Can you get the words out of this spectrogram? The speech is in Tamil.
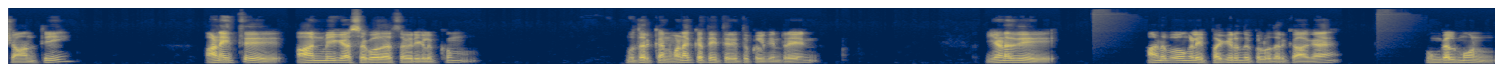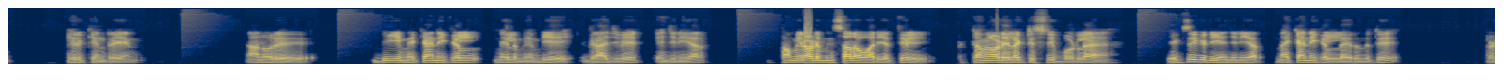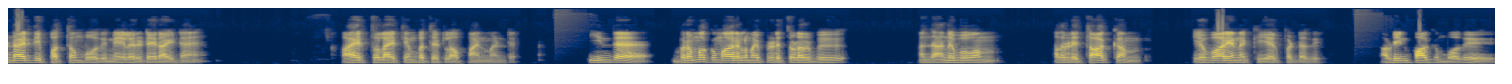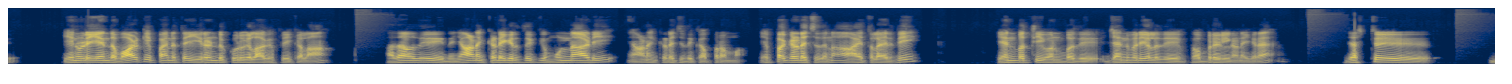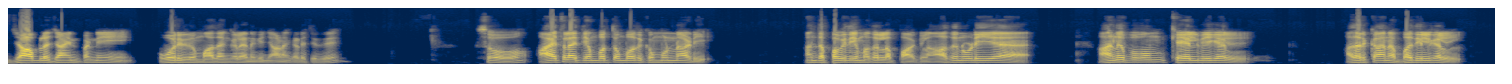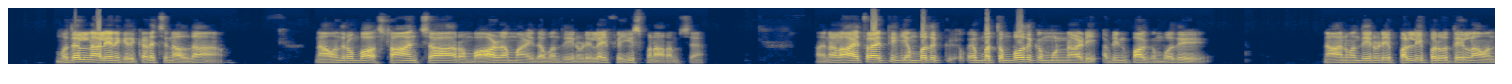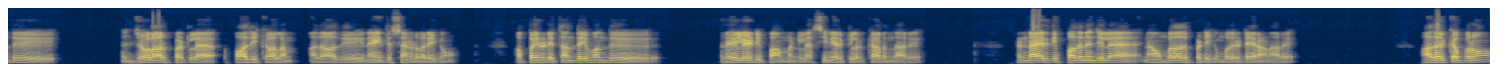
சாந்தி. அனைத்து ஆன்மீக சகோதர சகோதரிகளுக்கும் முதற்கண் வணக்கத்தை தெரிவித்துக் கொள்கின்றேன். எனது அனுபவங்களை பகிர்ந்து கொள்வதற்காக உங்கள் முன் இருக்கின்றேன். நான் ஒரு பிஇ மெக்கானிக்கல் மேலும் எம்பிஏ கிராஜுவேட் என்ஜினியர் தமிழ்நாடு மின்சார வாரியத்தில் தமிழ்நாடு எலக்ட்ரிசிட்டி போர்டில் எக்ஸிக்யூட்டிவ் என்ஜினியர் மெக்கானிக்கலில் இருந்துட்டு ரெண்டாயிரத்தி பத்தொம்போது மேலே ரிட்டையர் ஆகிட்டேன் ஆயிரத்தி தொள்ளாயிரத்தி எண்பத்தெட்டில் அப்பாயின்மெண்ட்டு இந்த பிரம்மகுமார் அமைப்பினுடைய தொடர்பு அந்த அனுபவம் அதனுடைய தாக்கம் எவ்வாறு எனக்கு ஏற்பட்டது அப்படின்னு பார்க்கும்போது என்னுடைய இந்த வாழ்க்கை பயணத்தை இரண்டு கூறுகளாக பிரிக்கலாம். அதாவது இந்த ஞானம் கிடைக்கிறதுக்கு முன்னாடி ஞானம் கிடைச்சதுக்கு அப்புறமா. எப்போ கிடைச்சதுன்னா ஆயிரத்தி தொள்ளாயிரத்தி எண்பத்தி ஒன்பது ஜனவரி அல்லது பிப்ரவரியில் நினைக்கிறேன். ஜஸ்ட்டு ஜாபில் ஜாயின் பண்ணி ஓரிரு மாதங்கள் எனக்கு ஞானம் கிடைச்சிது. ஸோ ஆயிரத்தி தொள்ளாயிரத்தி எண்பத்தொம்போதுக்கு முன்னாடி அந்த பகுதியை முதல்ல பார்க்கலாம். அதனுடைய அனுபவம் கேள்விகள் அதற்கான பதில்கள் முதல் நாள் எனக்கு இது கிடைச்சனால்தான் நான் வந்து ரொம்ப ஸ்டான்ச்சாக ரொம்ப ஆழமாக இதை வந்து என்னுடைய லைஃப்பில் யூஸ் பண்ண ஆரம்பித்தேன் அதனால் ஆயிரத்தி தொள்ளாயிரத்தி எண்பதுக்கு எண்பத்தொம்போதுக்கு முன்னாடி அப்படின்னு பார்க்கும்போது நான் வந்து என்னுடைய பள்ளி பருவத்தையெல்லாம் வந்து ஜோலார்பேட்டில் பாதி காலம் அதாவது நைன்த்து ஸ்டாண்டர்ட் வரைக்கும். அப்போ என்னுடைய தந்தை வந்து ரயில்வே டிபார்ட்மெண்ட்டில் சீனியர் கிளர்க்காக இருந்தார். ரெண்டாயிரத்தி பதினஞ்சில் நான் ஒன்பதாவது படிக்கும்போது ரிட்டையர் ஆனார். அதற்கப்புறம்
